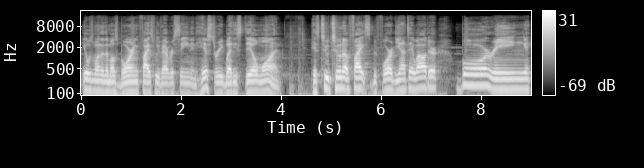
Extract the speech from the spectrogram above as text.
it was one of the most boring fights we've ever seen in history, but he still won. His two tune-up fights before Deontay Wilder, boring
